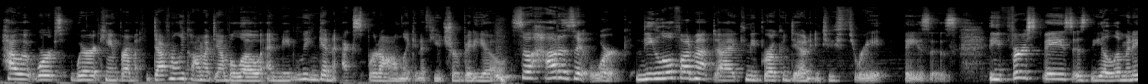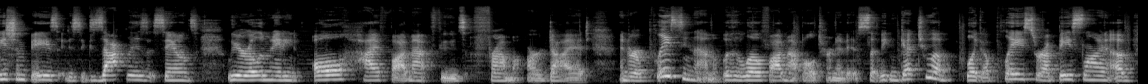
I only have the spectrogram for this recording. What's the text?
how it works, where it came from, definitely comment down below and maybe we can get an expert on like in a future video. So how does it work? The low FODMAP diet can be broken down into three phases. The first phase is the elimination phase. It is exactly as it sounds. We are eliminating all high FODMAP foods from our diet and replacing them with low FODMAP alternatives so that we can get to a like a place or a baseline of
